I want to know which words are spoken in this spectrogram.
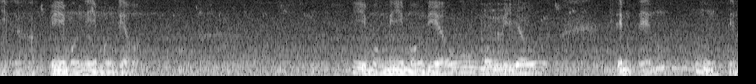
อีกแล้วครับพี่มองนี่มองเดียวนี่มองนี่มองเดียวมองเดียว เต็มเต็มเต็ม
